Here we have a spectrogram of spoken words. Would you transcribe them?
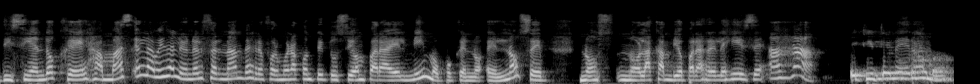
diciendo que jamás en la vida Leonel Fernández reformó una constitución para él mismo, porque no, él no se, no, no la cambió para reelegirse. Ajá. Y quitó el nunca jamás.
